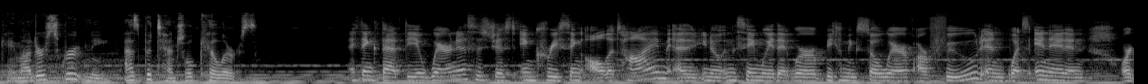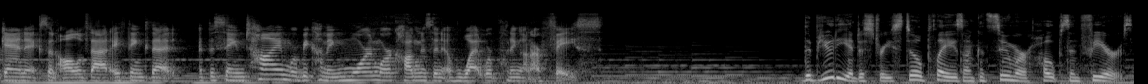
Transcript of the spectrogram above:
came under scrutiny as potential killers. I think that the awareness is just increasing all the time, and you know, in the same way that we're becoming so aware of our food and what's in it and organics and all of that, I think that at the same time we're becoming more and more cognizant of what we're putting on our face. The beauty industry still plays on consumer hopes and fears,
